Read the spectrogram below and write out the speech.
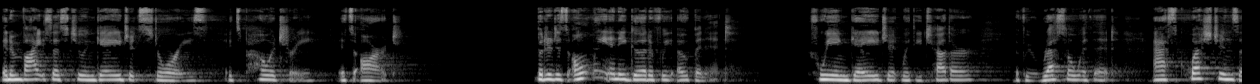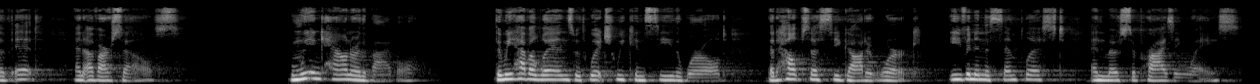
it invites us to engage its stories, its poetry, its art. But it is only any good if we open it, if we engage it with each other, if we wrestle with it, ask questions of it and of ourselves. When we encounter the Bible, then we have a lens with which we can see the world that helps us see God at work, even in the simplest and most surprising ways.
